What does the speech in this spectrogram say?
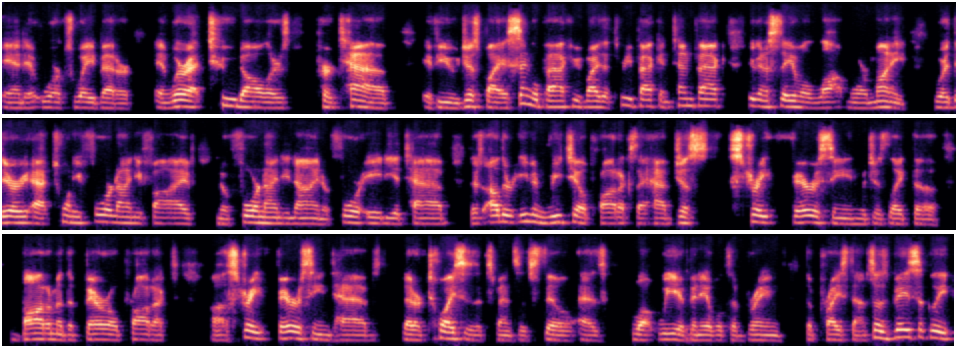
and it works way better. And we're at $2 per tab if you just buy a single pack, if you buy the three pack and 10 pack, you're going to save a lot more money where they're at 24.95, you know, 4.99 or 4.80 a tab. There's other even retail products that have just straight ferrocene, which is like the bottom of the barrel product, uh, straight ferrocene tabs that are twice as expensive still as what we have been able to bring the price down. So it's basically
